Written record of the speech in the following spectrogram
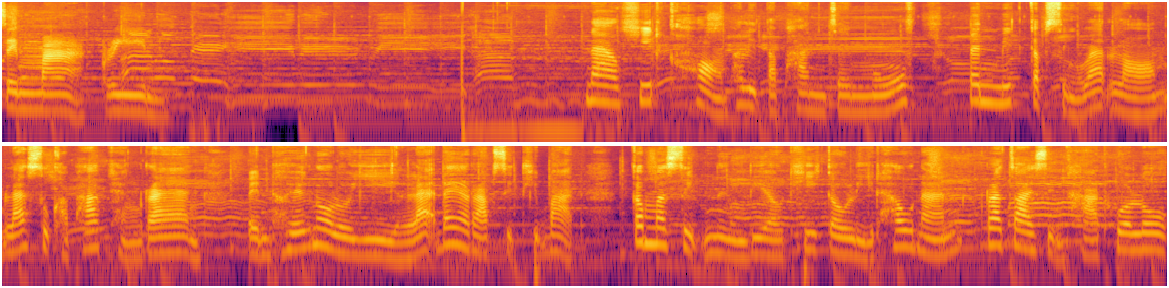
เจมมากรีนแนวคิดของผลิตภัณฑ์เจมมูฟเป็นมิตรกับสิ่งแวดล้อมและสุขภาพแข็งแรง เป็นเทคโนโลยีและได้รับสิทธิบัตรกรรมสิทธิ์หนึ่งเดียวที่เกาหลีเท่านั้น กระจายสินค้าทั่วโลก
